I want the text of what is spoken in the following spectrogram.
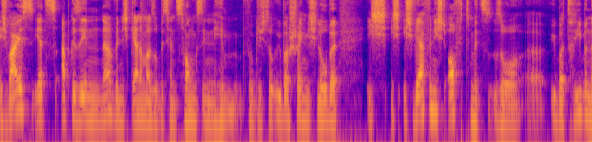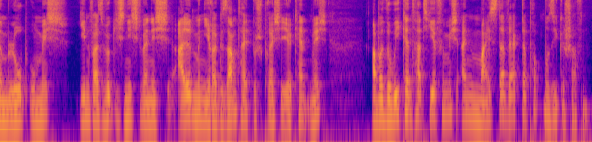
Ich weiß jetzt, abgesehen, ne, wenn ich gerne mal so ein bisschen Songs in den Himmel wirklich so überschwänglich lobe, ich, ich, ich werfe nicht oft mit so äh, übertriebenem Lob um mich. Jedenfalls wirklich nicht, wenn ich Alben in ihrer Gesamtheit bespreche, ihr kennt mich. Aber The Weeknd hat hier für mich ein Meisterwerk der Popmusik geschaffen.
